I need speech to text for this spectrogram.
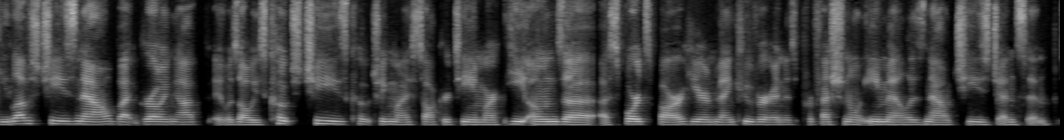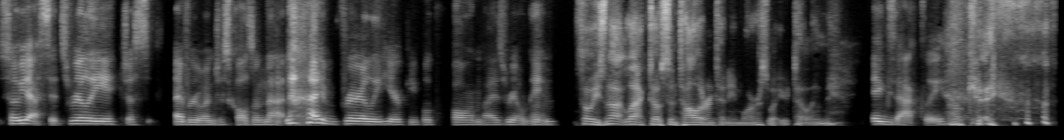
He loves cheese now, but growing up, it was always Coach Cheese coaching my soccer team, or he owns a, a sports bar here in Vancouver, and his professional email is now Cheese Jensen. So, yes, it's really just everyone just calls him that. I rarely hear people call him by his real name. So he's not lactose intolerant anymore, is what you're telling me. Exactly. Okay.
